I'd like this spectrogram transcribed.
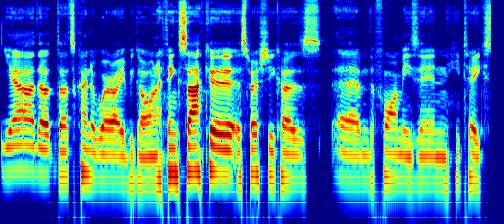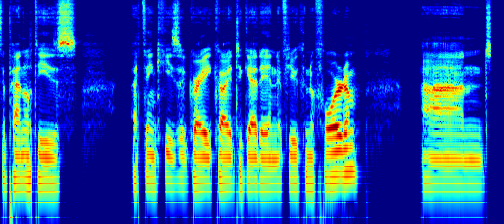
yeah, that that's kind of where I'd be going. I think Saka, especially because um, the form he's in, he takes the penalties. I think he's a great guy to get in if you can afford him. And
